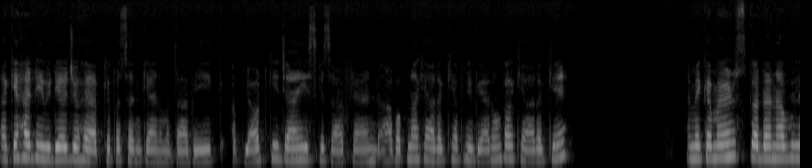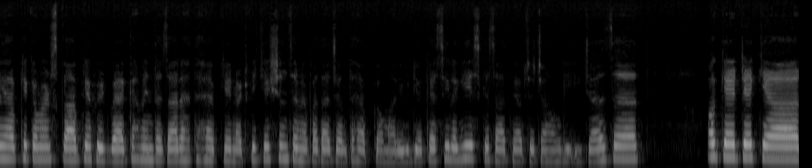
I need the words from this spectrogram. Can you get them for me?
ताकि हर नई वीडियो जो है आपके पसंद के मुताबिक अपलोड की जाए। इसके साथ फ्रेंड आप अपना ख्याल रखें, अपने प्यारों का ख्याल रखें। हमें कमेंट्स करना ना भूलें। आपके कमेंट्स का, आपके फीडबैक का हमें इंतज़ार रहता है। आपके नोटिफिकेशन से हमें पता चलता है आपको हमारी वीडियो कैसी लगी। इसके साथ मैं आपसे चाहूँगी इजाज़त। Okay take care.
